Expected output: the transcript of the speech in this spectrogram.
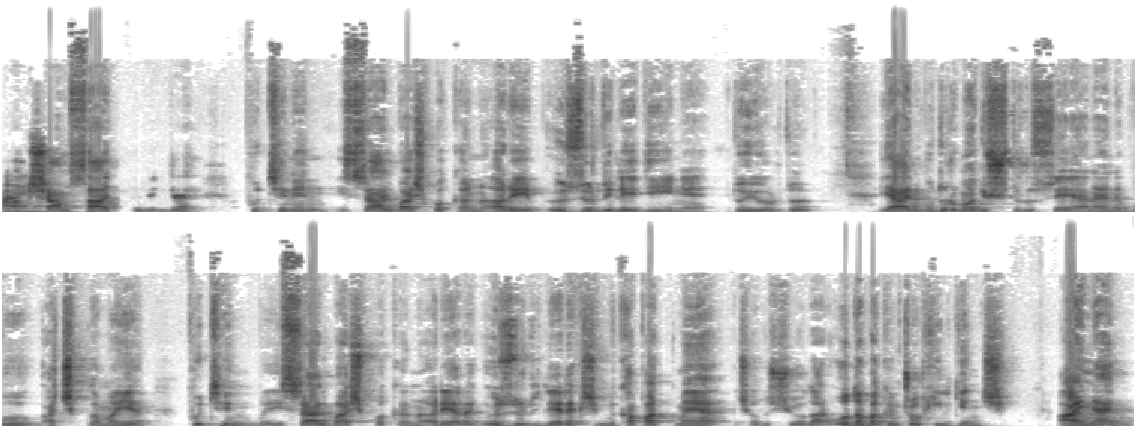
akşam saatlerinde Putin'in İsrail Başbakanı'nı arayıp özür dilediğini duyurdu. Yani bu duruma düştü Rusya yani hani bu açıklamayı Putin İsrail Başbakanı'nı arayarak özür dileyerek şimdi kapatmaya çalışıyorlar. O da bakın çok ilginç. Aynen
